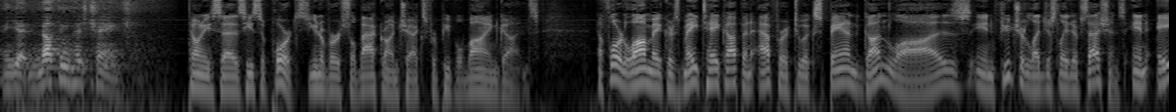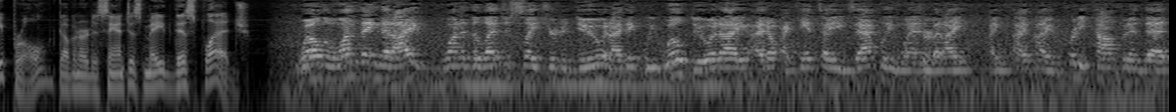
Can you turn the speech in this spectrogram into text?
and yet nothing has changed. Tony says he supports universal background checks for people buying guns. Now, Florida lawmakers may take up an effort to expand gun laws in future legislative sessions. In April, Governor DeSantis made this pledge. Well, the one thing that I wanted the legislature to do, and I think we will do it. I, I don't, I can't tell you exactly when, sure. but I, I, I, I'm pretty confident that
